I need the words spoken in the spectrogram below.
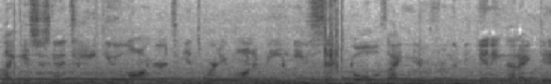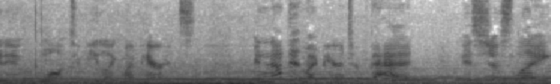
like it's just gonna take you longer to get to where you want to be. You need to set goals. I knew from the beginning that I didn't want to be like my parents. And not that my parents are bad, it's just like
